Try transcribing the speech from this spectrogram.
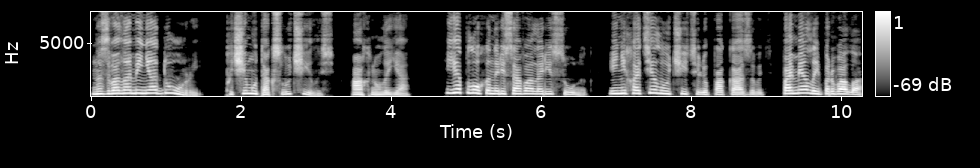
Назвала меня дурой. Почему так случилось? Ахнула я. Я плохо нарисовала рисунок и не хотела учителю показывать. Помяла и порвала.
